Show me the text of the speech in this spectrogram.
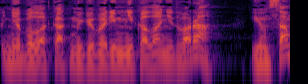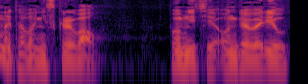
не было, как мы говорим, ни кола, ни двора. И он сам этого не скрывал. Помните, он говорил,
